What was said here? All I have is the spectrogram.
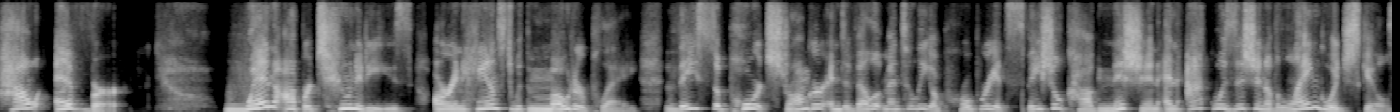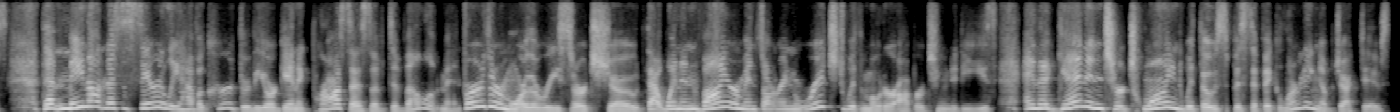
However, when opportunities are enhanced with motor play, they support stronger and developmentally appropriate spatial cognition and acquisition of language skills that may not necessarily have occurred through the organic process of development. Furthermore, the research showed that when environments are enriched with motor opportunities and again intertwined with those specific learning objectives,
